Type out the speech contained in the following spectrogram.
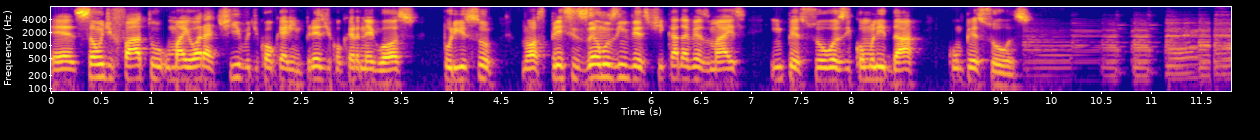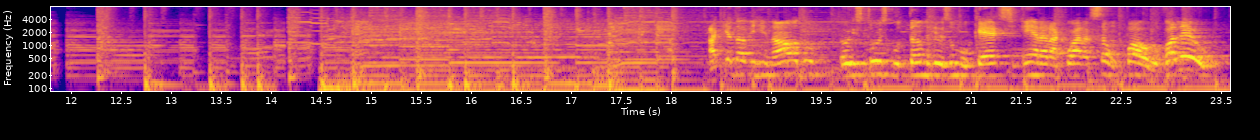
é, são de fato o maior ativo de qualquer empresa, de qualquer negócio. Por isso, nós precisamos investir cada vez mais em pessoas e como lidar com pessoas. Aqui é Davi Rinaldo, eu estou escutando o Resumo Cast em Araraquara, São Paulo. Valeu!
